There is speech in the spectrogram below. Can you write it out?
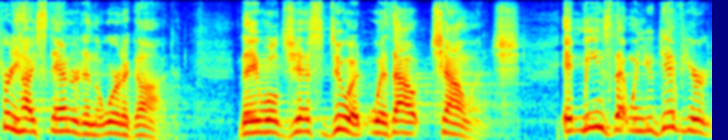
Pretty high standard in the Word of God. They will just do it without challenge. It means that when you give your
